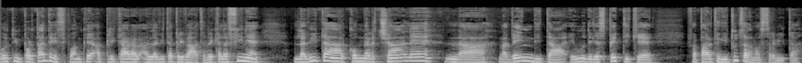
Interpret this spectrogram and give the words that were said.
molto importante che si può anche applicare alla vita privata, perché alla fine la vita commerciale, la, la vendita è uno degli aspetti che fa parte di tutta la nostra vita,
